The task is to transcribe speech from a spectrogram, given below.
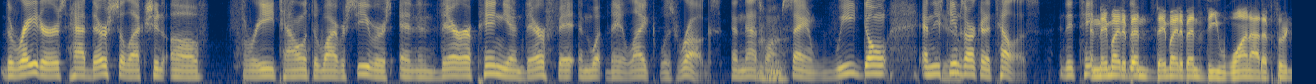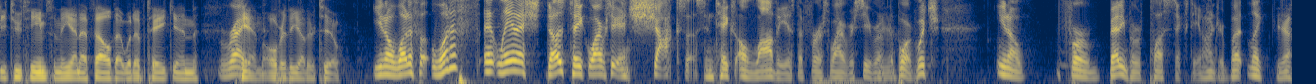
The Raiders had their selection of three talented wide receivers, and in their opinion, their fit and what they liked was Ruggs, And that's what I'm mm-hmm. saying. We don't, and these teams aren't going to tell us. The And they might have been they might have been the one out of 32 teams in the NFL that would have taken Right. him over the other two. You know what if what if Atlanta sh- does take wide receiver and shocks us and takes Olave as the first wide receiver off the board, which you know for betting purpose plus sixteen hundred, but like Yeah.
